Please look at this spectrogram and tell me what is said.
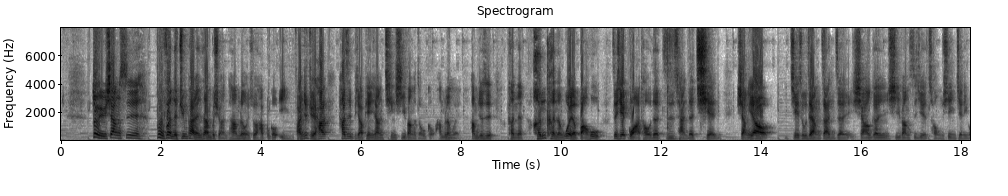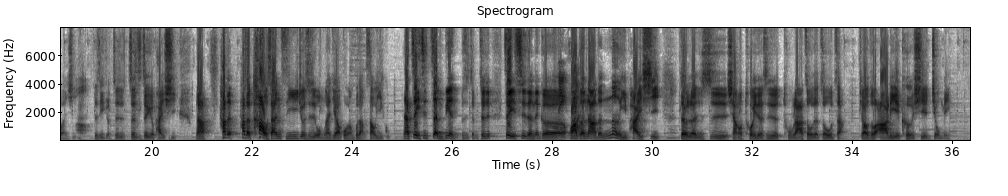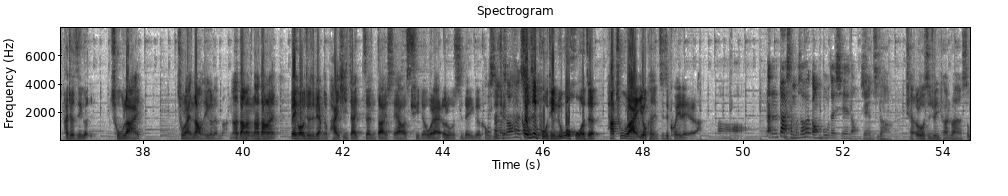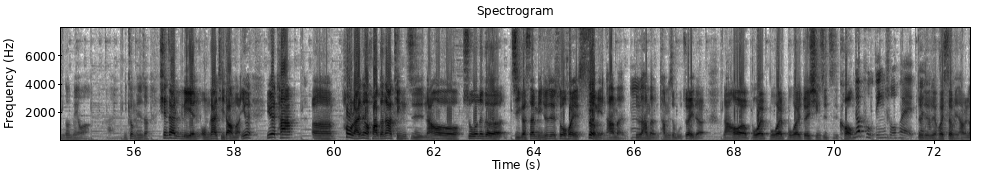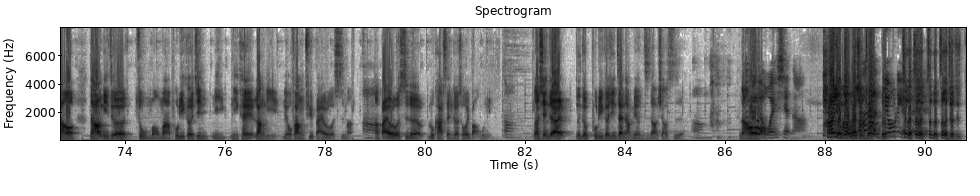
对于像是部分的军派人士很不喜欢他，他们认为说他不够硬，反正就觉得他他是比较偏向亲西方的走狗。他们认为他们就是可能很可能为了保护这些寡头的资产的钱，想要结束这场战争，想要跟西方世界重新建立关系。嗯，这是一个，这是这是这一个派系。那他的他的靠山之一就是我们刚才提到国防部长绍伊古。那这一次政变不是政变，就是这一次的那个华格纳的那一派系。的人是想要推的是图拉州的州长，叫做阿列克谢九明，他就是一个出来出来闹的一个人嘛。那当然，那当然背后就是两个派系在争，到底谁要取得未来俄罗斯的一个控制权。甚至普廷如果活着，他出来也有可能只是傀儡了啦。哦，那对什么时候会公布这些东西？没人知道。现在俄罗斯就一团乱，什么都没有啊。你根本没人知道。现在连我们刚才提到嘛，因为因为他。呃，后来那个华格纳停止，然后说那个几个声明，就是说会赦免他们，嗯、就是他们他们是无罪的，然后不会不会不会对刑事指控。你说普丁说会？对对对，会赦免他们。然后然后你这个主谋嘛，普里科金，你你可以让你流放去白俄罗斯嘛？嗯、啊，白俄罗斯的卢卡申科说会保护你。嗯，那现在那个普里科金在哪？没有人知道，消失了。嗯，然后会有危险啊。他有没有危险？就这个这个这个这个就是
